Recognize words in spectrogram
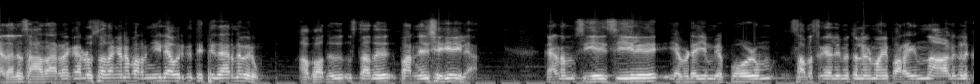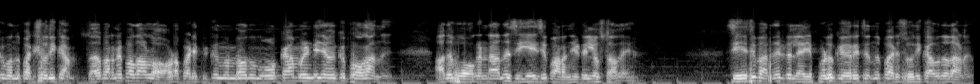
ഏതായാലും സാധാരണക്കാരുടെ ഉസ്താദ് അങ്ങനെ പറഞ്ഞില്ല അവർക്ക് തെറ്റിദ്ധാരണ വരും. അപ്പൊ അത് ഉസ്താദ് പറഞ്ഞത് ശരിയായില്ല. കാരണം സി ഐ സിയിൽ എവിടെയും എപ്പോഴും സമസ്ത കലിമത്തുലമായി പറയുന്ന ആളുകൾക്ക് വന്ന് പരിശോധിക്കാം. ഉസ്താദ് പറഞ്ഞപ്പോൾ അതാണല്ലോ അവിടെ പഠിപ്പിക്കുന്നുണ്ടോ എന്ന് നോക്കാൻ വേണ്ടി ഞങ്ങൾക്ക് പോകാന്ന്. അത് പോകണ്ടെന്ന് സി ഐ സി പറഞ്ഞിട്ടില്ല ഉസ്താദെ. സി ഐ സി പറഞ്ഞിട്ടില്ല എപ്പോഴും കയറി ചെന്ന് പരിശോധിക്കാവുന്നതാണ്.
